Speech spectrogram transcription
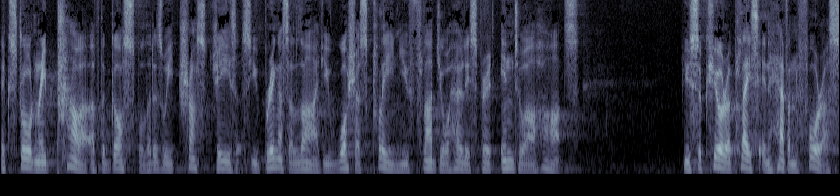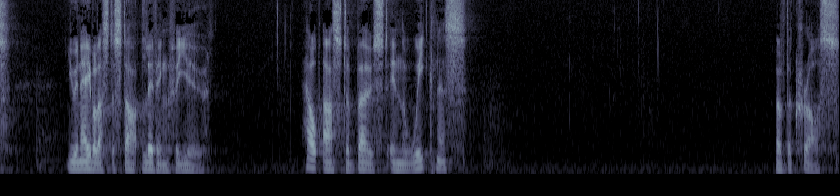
extraordinary power of the gospel that as we trust Jesus, you bring us alive, you wash us clean, you flood your Holy Spirit into our hearts, you secure a place in heaven for us you enable us to start living for you. Help us to boast in the weakness of the cross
